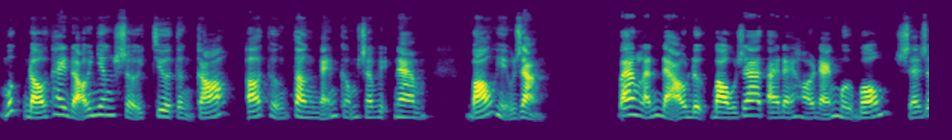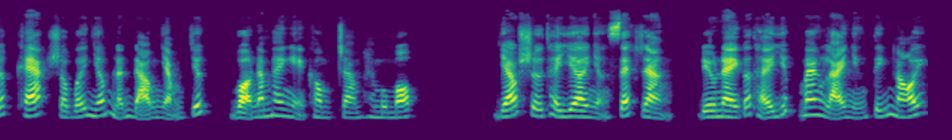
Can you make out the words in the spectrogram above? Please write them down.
mức độ thay đổi nhân sự chưa từng có ở thượng tầng Đảng Cộng sản Việt Nam báo hiệu rằng ban lãnh đạo được bầu ra tại Đại hội Đảng 14 sẽ rất khác so với nhóm lãnh đạo nhậm chức vào năm 2021. Giáo sư Thayer nhận xét rằng điều này có thể giúp mang lại những tiếng nói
